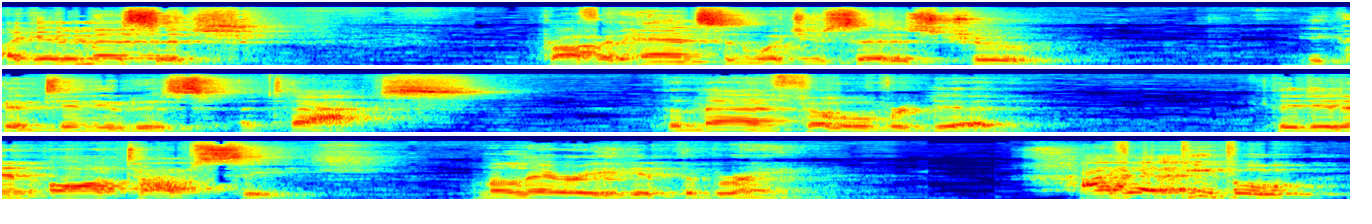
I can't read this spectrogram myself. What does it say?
I get a message. Prophet Hansen, what you said is true. He continued his attacks. The man fell over dead. They did an autopsy. Malaria hit the brain. I've had people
